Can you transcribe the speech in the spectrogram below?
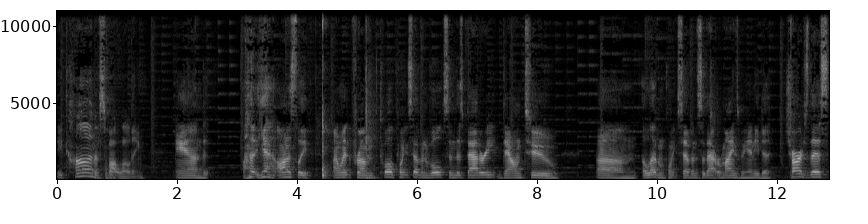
a ton of spot welding. And uh, yeah, honestly, I went from 12.7 volts in this battery down to um, 11.7. So that reminds me I need to charge this,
